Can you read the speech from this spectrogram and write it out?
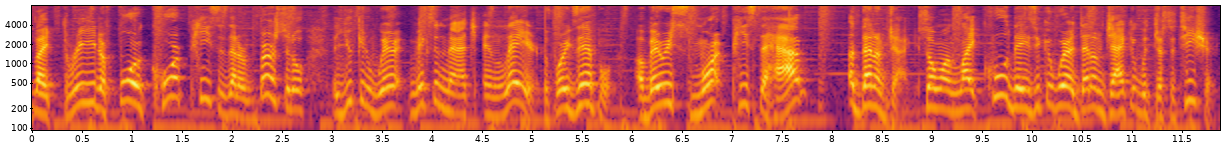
like three to four core pieces that are versatile that you can wear, mix and match, and layer. So for example, a very smart piece to have, a denim jacket. So on like cool days, you can wear a denim jacket with just a t-shirt.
